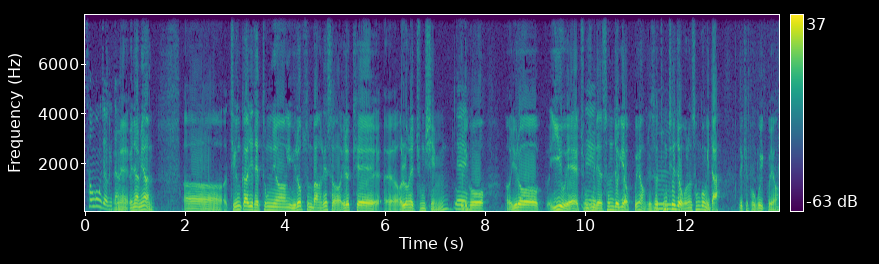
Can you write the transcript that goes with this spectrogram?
성공적이다. 네, 왜냐하면 어, 지금까지 대통령이 유럽 순방을 해서 이렇게 어, 언론의 중심 네. 그리고 어, 유럽 이후에 중심이 네. 된 선적이 없고요. 그래서 음. 통체적으로는 성공이다. 이렇게 보고 있고요.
